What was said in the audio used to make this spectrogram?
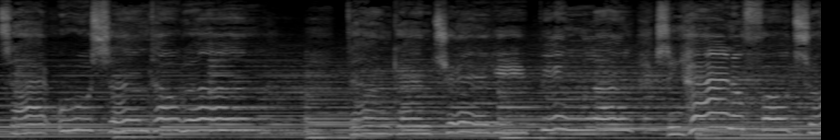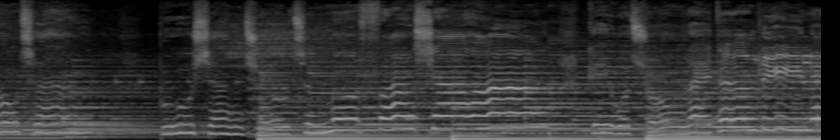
在无声讨论。当感觉已冰冷，心还能否忠诚？不想就这么放下，给我重来的力量。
